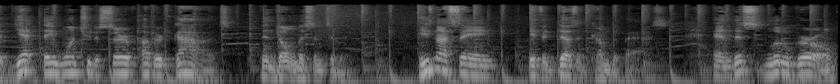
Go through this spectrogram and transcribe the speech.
but yet they want you to serve other gods, then don't listen to them. He's not saying if it doesn't come to pass. And this little girl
